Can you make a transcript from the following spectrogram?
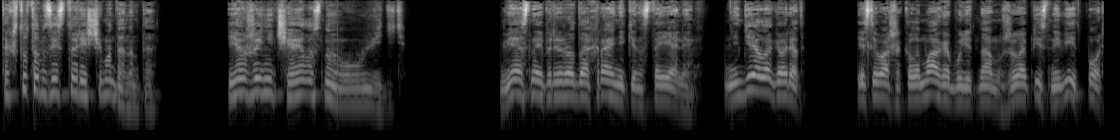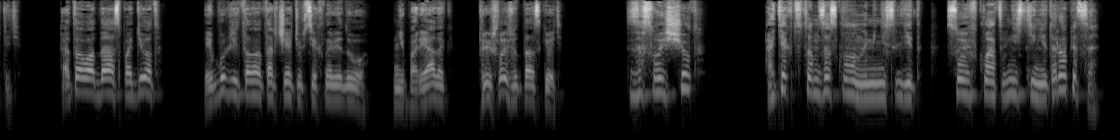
«Так что там за история с чемоданом-то? Я уже не чаяла снова увидеть». «Местные природоохранники настояли. Не дело, говорят, если ваша колымага будет нам живописный вид портить. А то вода спадет, и будет она торчать у всех на виду. Непорядок. Пришлось вытаскивать». «За свой счет? А те, кто там за склонами не следит, свой вклад внести не торопятся?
